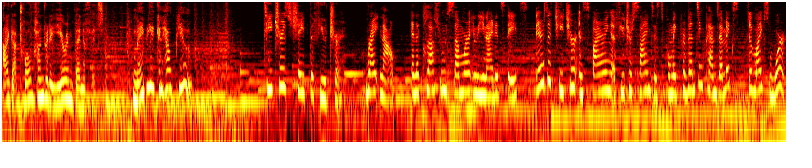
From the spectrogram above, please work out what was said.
I got 1200 a year in benefits. maybe it can help you. Teachers shape the future. Right now, in a classroom somewhere in the United States, there's a teacher inspiring a future scientist who'll make preventing pandemics their life's work.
